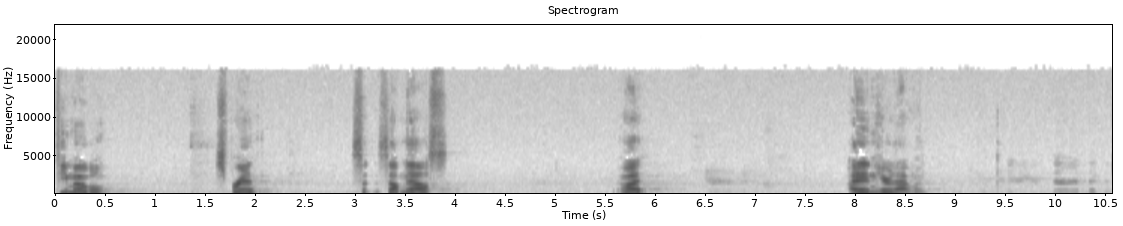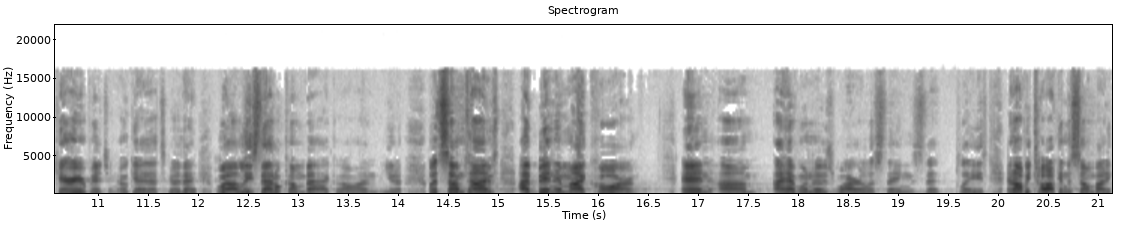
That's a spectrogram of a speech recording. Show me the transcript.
T-Mobile, Sprint, S- something else? What? I didn't hear that one. Carrier pigeon. Okay, that's good. That, well, at least that'll come back on, you know. But sometimes I've been in my car and um, I have one of those wireless things that plays, and I'll be talking to somebody,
